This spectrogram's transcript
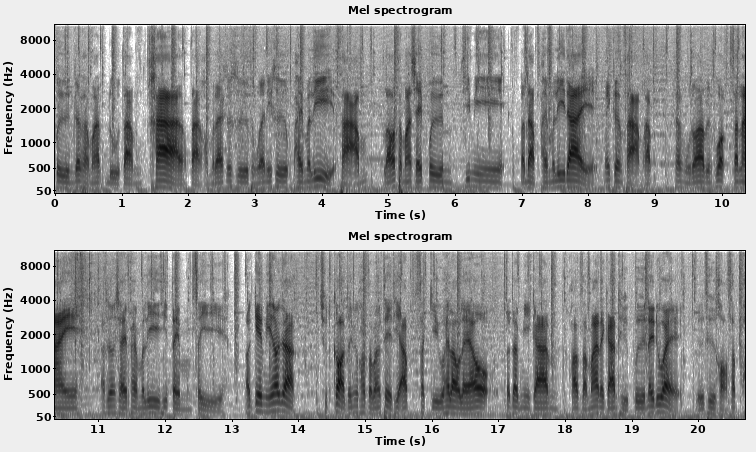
ปืนก็สามารถดูตามค่าต่างๆ ของมันได้ก็คือสมมติอันนี้คือ primary 3 เราก็สามารถใช้ปืนที่มีระดับ primary ได้ไม่เกิน 3 ครับ ถ้าสมมติว่าเป็นพวกสไนก็เครื่องใช้ primary ที่เต็ม 4 แล้วเกมนี้นอกจากชุดเกาะจะมีความสามารถพิเศษที่อัพสกิลให้เราแล้ว ก็จะมีการความสามารถในการถือปืนได้ด้วย หรือถือของซัพพ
